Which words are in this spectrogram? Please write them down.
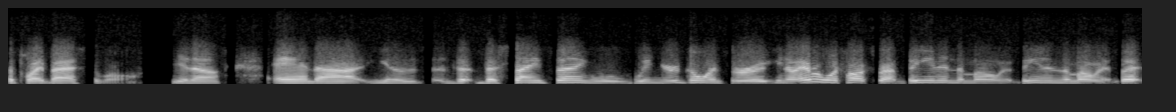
to play basketball you know? And uh you know the the same thing when you're going through you know everyone talks about being in the moment being in the moment but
